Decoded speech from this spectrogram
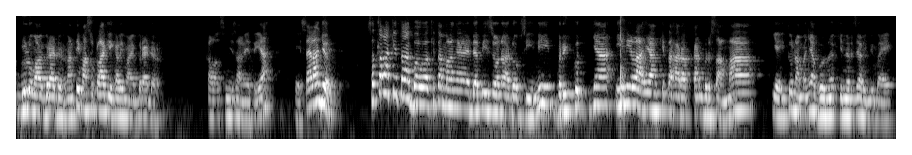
dulu my brother, nanti masuk lagi kali my brother. Kalau misalnya itu ya. Oke, saya lanjut. Setelah kita bahwa kita menghadapi zona adopsi ini, berikutnya inilah yang kita harapkan bersama, yaitu namanya zona kinerja lebih baik.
